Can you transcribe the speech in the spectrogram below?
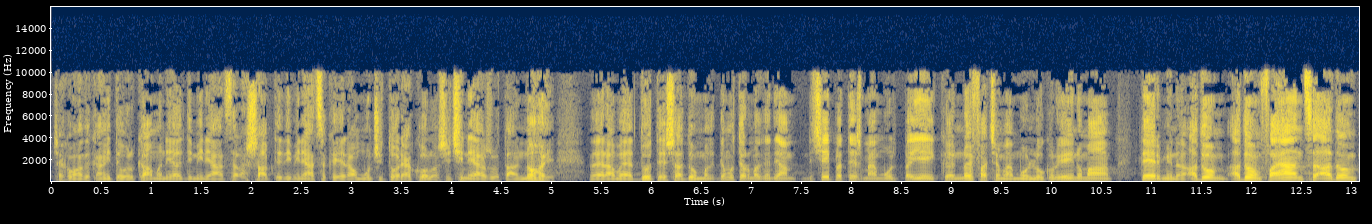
și acum mi-aduc aminte, urcam în el dimineața, la 7 dimineața, că erau muncitori acolo. Și cine i-a ajutat? Noi. Noi eram mai du-te și adu De multe ori mă gândeam, de ce îi plătești mai mult pe ei? Că noi facem mai mult lucru. Ei numai termină. Adum, adum faianță, adum...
